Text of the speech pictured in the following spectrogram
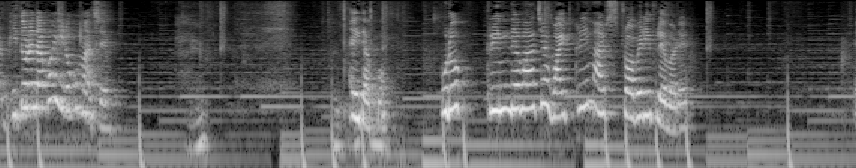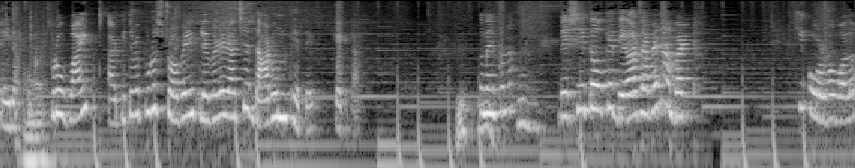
আর ভিতরে দেখো এরকম আছে। এই দেখো পুরো ক্রিম দেওয়া আছে হোয়াইট ক্রিম আর স্ট্রবেরি ফ্লেভারের এই দেখো পুরো হোয়াইট আর ভিতরে পুরো স্ট্রবেরি ফ্লেভারের আছে দারুণ খেতে কেকটা তুমি একটু না বেশি তো ওকে দেওয়া যাবে না বাট কি করব বলো?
